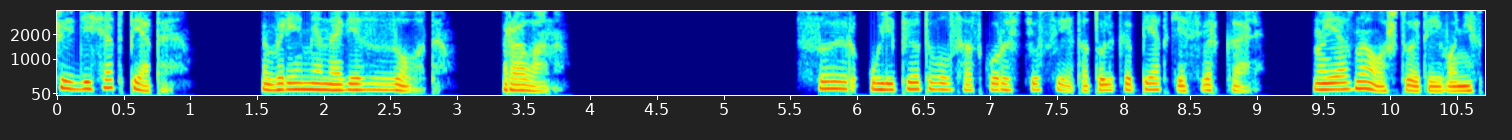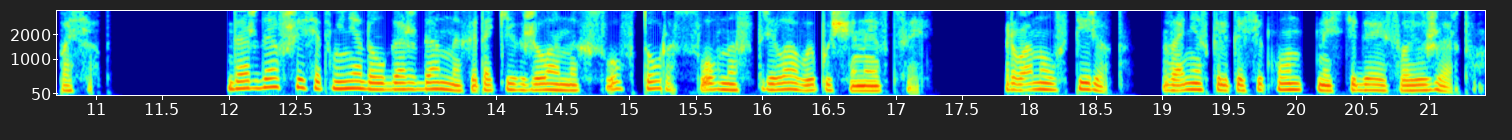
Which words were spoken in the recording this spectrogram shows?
65. -е. Время на вес золота. Ролана. Сойер улепетывал со скоростью света, только пятки сверкали. Но я знала, что это его не спасет. Дождавшись от меня долгожданных и таких желанных слов, Торос, словно стрела, выпущенная в цель, рванул вперед, за несколько секунд настигая свою жертву.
